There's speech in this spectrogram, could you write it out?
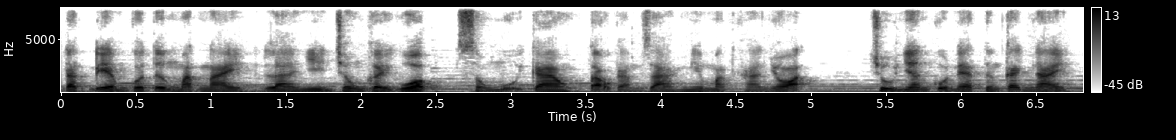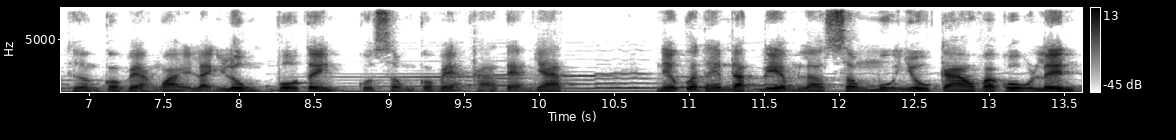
Đặc điểm của tướng mặt này là nhìn trông gầy guộc, sống mũi cao tạo cảm giác như mặt khá nhọn. Chủ nhân của nét tướng cách này thường có vẻ ngoài lạnh lùng, vô tình, cuộc sống có vẻ khá tẻ nhạt. Nếu có thêm đặc điểm là sống mũi nhô cao và gồ lên,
